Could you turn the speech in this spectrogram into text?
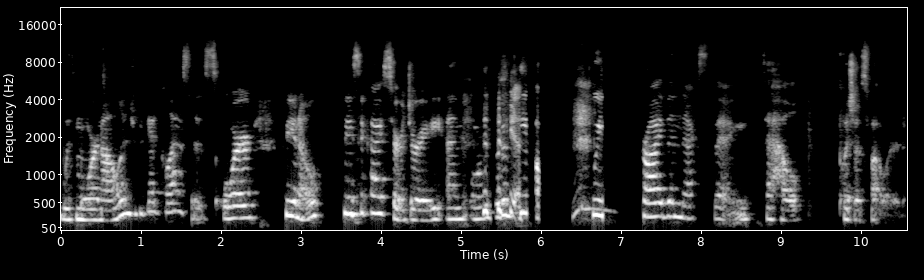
with more knowledge, we get glasses or, you know, LASIK eye surgery and or we, yeah. we try the next thing to help push us forward.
